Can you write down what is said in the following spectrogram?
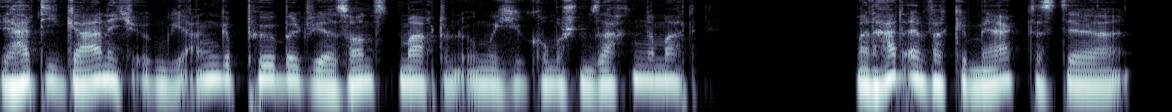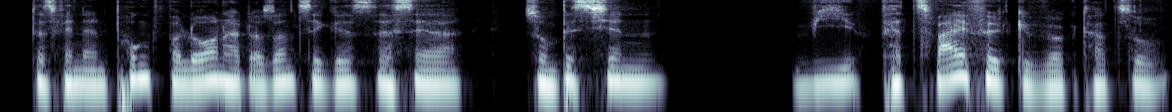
Der hat die gar nicht irgendwie angepöbelt, wie er sonst macht und irgendwelche komischen Sachen gemacht. Man hat einfach gemerkt, dass der, dass wenn er einen Punkt verloren hat oder sonstiges, dass er so ein bisschen wie verzweifelt gewirkt hat, so,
